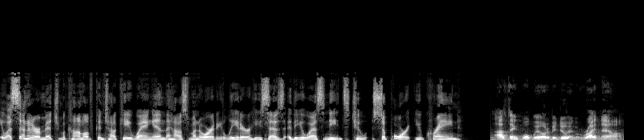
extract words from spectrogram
U.S. Senator Mitch McConnell of Kentucky weighing in, the House Minority Leader, he says the U.S. needs to support Ukraine. I think what we ought to be doing right now,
